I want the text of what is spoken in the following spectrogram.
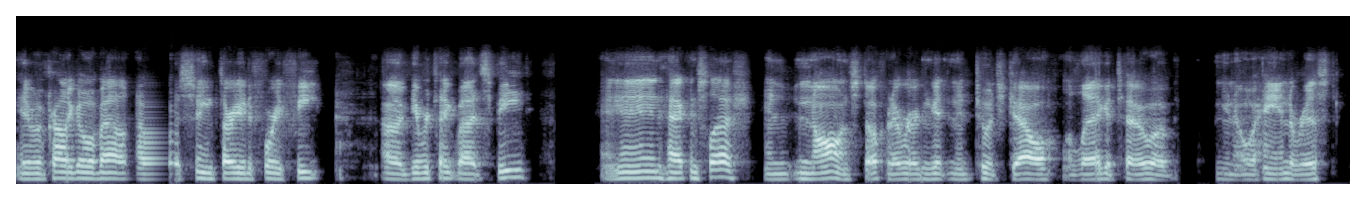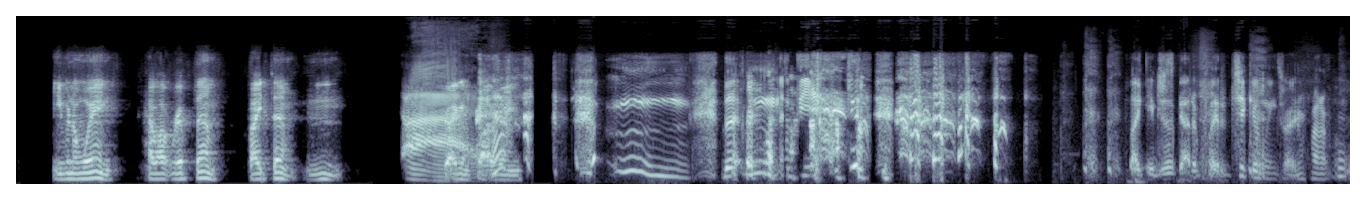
it would probably go about, I would assume, 30 to 40 feet, uh, give or take by its speed, and hack and slash and gnaw and stuff, whatever it can get into its jowl, a leg, a toe, a you know, a hand, a wrist, even a wing. How about rip them, bite them? Mm. Dragonfly wings. Mm, the mm at the end. like you just got a plate of chicken wings right in front of them.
